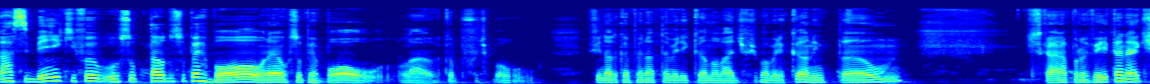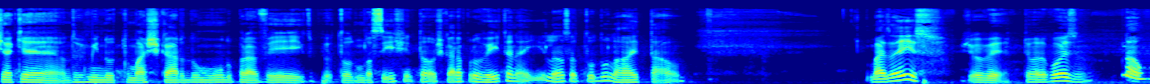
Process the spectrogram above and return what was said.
Ah, se bem que foi o, o tal do Super Bowl, né? O Super Bowl lá, o campo futebol final do campeonato americano lá de futebol americano, então os caras aproveitam, né, que já que é um dos minutos mais caros do mundo para ver, todo mundo assiste, então os caras aproveitam, né, e lança tudo lá e tal. Mas é isso. Deixa eu ver. Tem outra coisa? Não.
